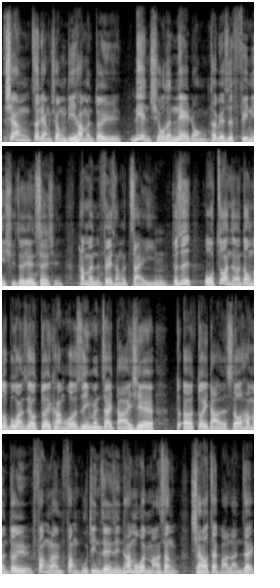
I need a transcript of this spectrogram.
像这两兄弟他们对于练球的内容，特别是 finish 这件事情，他们非常的在意。嗯就是我做完整个动作，不管是有对抗，或者是你们在打一些对呃对打的时候，他们对于放篮放不进这件事情，他们会马上想要再把篮再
